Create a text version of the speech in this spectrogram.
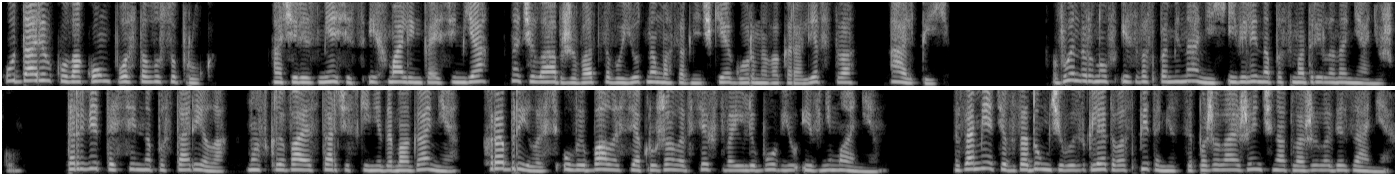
ударил кулаком по столу супруг. А через месяц их маленькая семья начала обживаться в уютном особнячке горного королевства Альпий. Вынырнув из воспоминаний, Эвелина посмотрела на нянюшку. Торветта сильно постарела, но, скрывая старческие недомогания, храбрилась, улыбалась и окружала всех своей любовью и вниманием. Заметив задумчивый взгляд воспитанницы, пожилая женщина отложила вязание.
